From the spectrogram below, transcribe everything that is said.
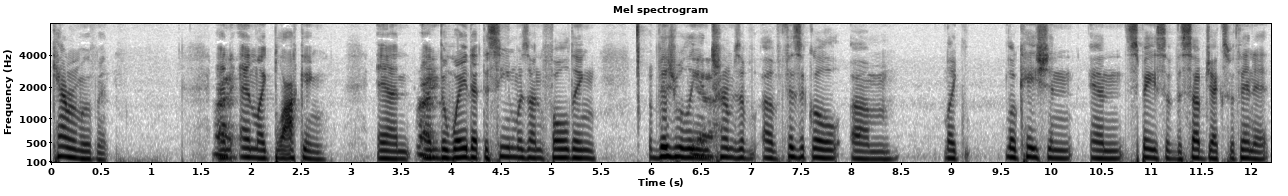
camera movement. Right. And, and like blocking and right. and the way that the scene was unfolding visually yeah. in terms of, of physical um, like location and space of the subjects within it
